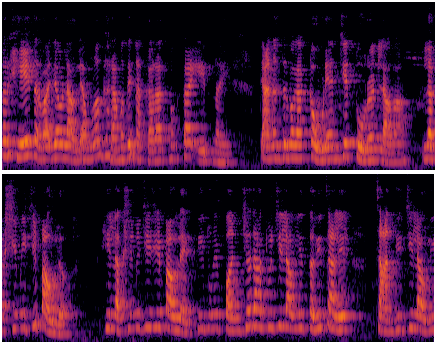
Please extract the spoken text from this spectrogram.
तर हे दरवाज्यावर लावल्यामुळं घरामध्ये नकारात्मकता येत नाही. त्यानंतर बघा कवड्यांचे तोरण लावा लक्ष्मीची पावलं. ही लक्ष्मीची जी पावलं आहेत ती तुम्ही पंचधातूची लावली तरी चालेल चांदीची लावली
